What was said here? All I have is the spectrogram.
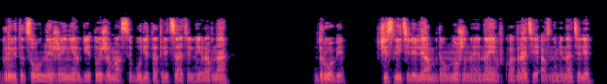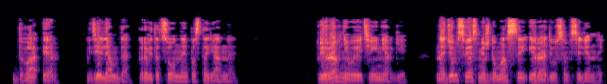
Гравитационная же энергия той же массы будет отрицательной и равна дроби в числителе лямбда умноженное на m в квадрате, а в знаменателе 2r, где лямбда гравитационная постоянная. Приравнивая эти энергии, найдем связь между массой и радиусом Вселенной.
